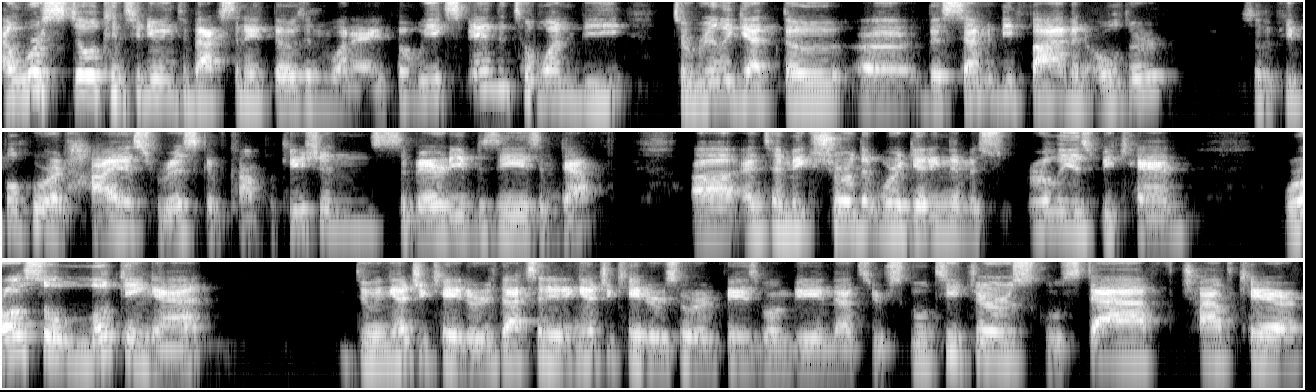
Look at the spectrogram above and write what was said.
And we're still continuing to vaccinate those in 1A, but we expanded to 1B to really get the, uh, the 75 and older, so the people who are at highest risk of complications, severity of disease, and death, uh, and to make sure that we're getting them as early as we can. We're also looking at doing educators, vaccinating educators who are in phase 1B, and that's your school teachers, school staff, childcare,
